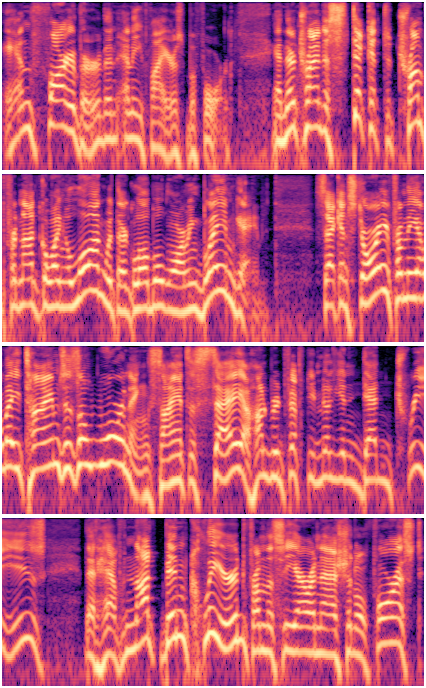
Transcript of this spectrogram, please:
and farther than any fires before. And they're trying to stick it to Trump for not going along with their global warming blame game. Second story from the LA Times is a warning. Scientists say 150 million dead trees that have not been cleared from the Sierra National Forest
